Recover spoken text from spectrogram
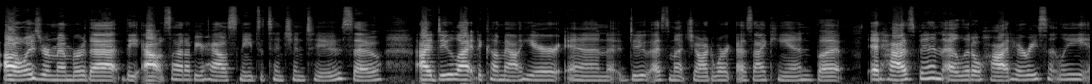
I always remember that the outside of your house needs attention too. So I do like to come out here and do as much yard work as I can, but it has been a little hot here recently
